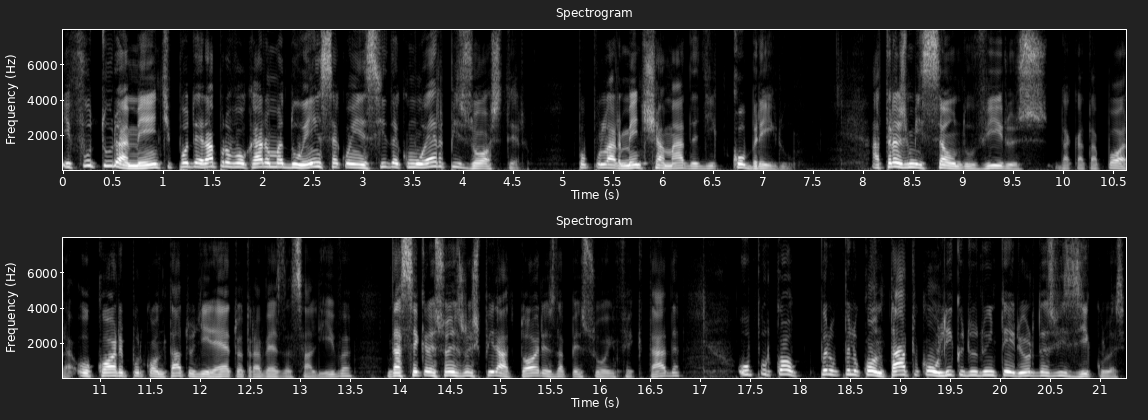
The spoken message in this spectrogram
e futuramente poderá provocar uma doença conhecida como herpes zoster, popularmente chamada de cobreiro. A transmissão do vírus da catapora ocorre por contato direto através da saliva, das secreções respiratórias da pessoa infectada ou por qual, pelo, pelo contato com o líquido do interior das vesículas.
